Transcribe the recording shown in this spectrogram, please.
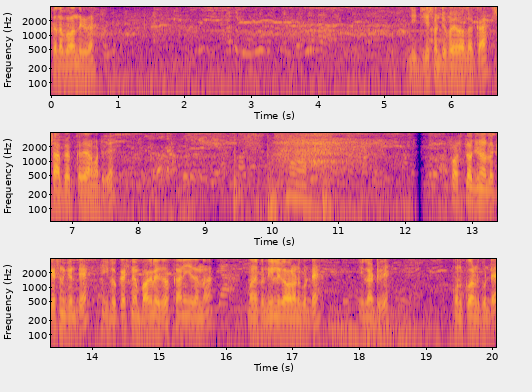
చాలా బాగుంది కదా. ఈ జిఎస్ ట్వంటీ ఫైవ్ వాళ్ళక షాప్ యొక్కదే అనమాట ఇది. ఫస్ట్లో వచ్చిన లొకేషన్ కంటే ఈ లొకేషన్ ఏం బాగలేదు కానీ ఏదన్నా మనకు నీళ్ళు కావాలనుకుంటే ఇలాంటివి కొనుక్కోవాలనుకుంటే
